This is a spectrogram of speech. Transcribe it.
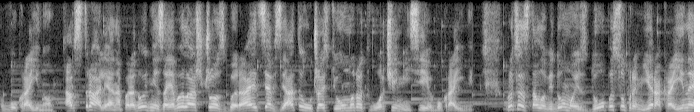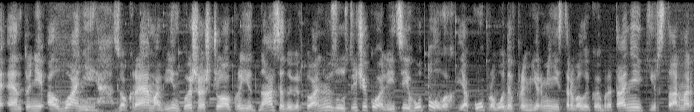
в Україну. Австралія напередодні заявила, що збирається взяти участь у миротворчій місії в Україні. Про це стало відомо із допису прем'єра країни Ентоні Албанії. Зокрема, він пише, що приєднався до віртуальної зустрічі коаліції готових, яку проводив прем'єр-міністр Великої Британії Кір Стармер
